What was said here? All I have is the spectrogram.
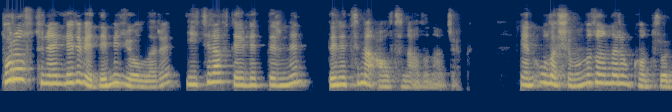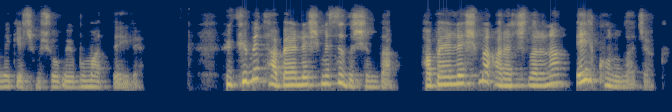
Toros tünelleri ve demir yolları itilaf devletlerinin denetimi altına alınacak. Yani ulaşımımız onların kontrolüne geçmiş oluyor bu maddeyle. Hükümet haberleşmesi dışında haberleşme araçlarına el konulacak.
